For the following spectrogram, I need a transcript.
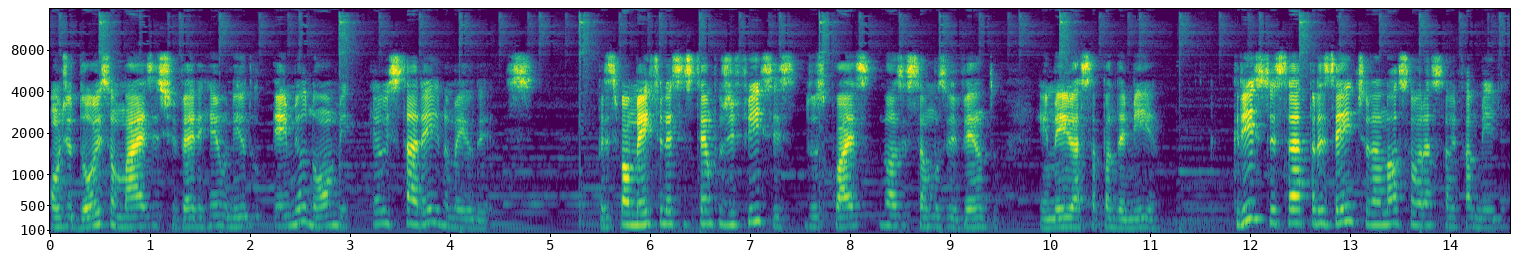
Onde dois ou mais estiverem reunidos em meu nome, eu estarei no meio deles. Principalmente nesses tempos difíceis dos quais nós estamos vivendo em meio a essa pandemia. Cristo está presente na nossa oração em família.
